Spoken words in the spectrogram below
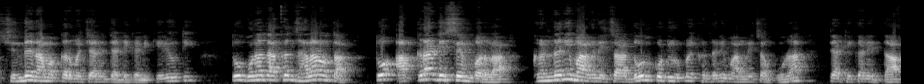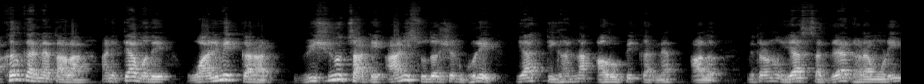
शिंदे नामक कर्मचाऱ्यांनी त्या ठिकाणी केली होती तो गुन्हा दाखल झाला नव्हता. तो अकरा डिसेंबरला खंडणी मागणीचा दोन कोटी रुपये खंडणी मागणीचा गुन्हा त्या ठिकाणी दाखल करण्यात आला आणि त्यामध्ये वाल्मिक कराड विष्णू चाटे आणि सुदर्शन घुले या तिघांना आरोपी करण्यात आलं. मित्रांनो या सगळ्या घडामोडी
